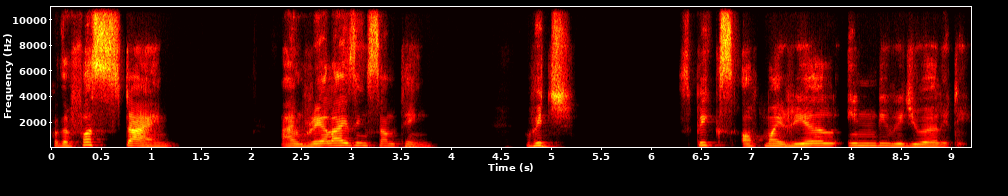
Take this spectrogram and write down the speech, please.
For the first time, I am realizing something which speaks of my real individuality.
